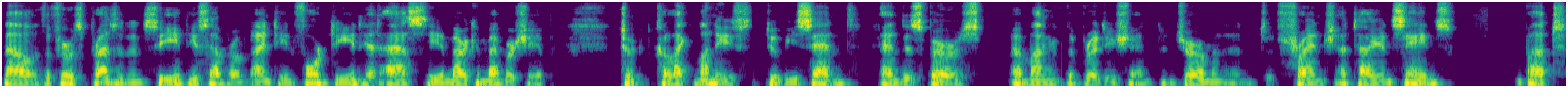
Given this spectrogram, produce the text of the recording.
Now, the first presidency, December of 1914, had asked the American membership to collect monies to be sent and dispersed among the British and German and French, Italian saints. But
